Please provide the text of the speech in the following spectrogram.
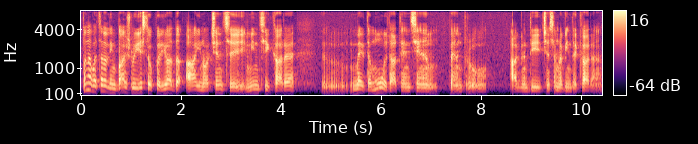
Până învățarea limbajului este o perioadă a inocenței minții care uh, merită multă atenție pentru a gândi ce înseamnă vindecarea,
